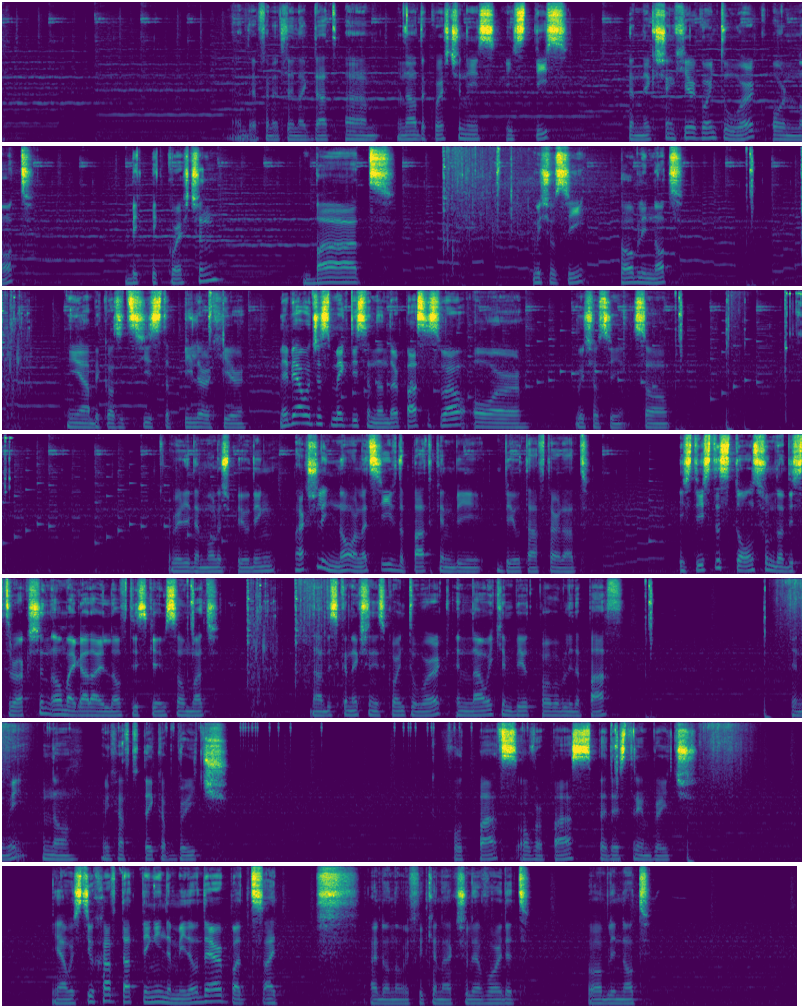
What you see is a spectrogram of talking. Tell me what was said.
Yeah, definitely like that. Um, now the question is, is this connection here going to work or not? Big, big question. But we shall see. Probably not. Yeah, because it sees the pillar here. Maybe I would just make this an underpass as well, or we shall see. So, really demolish building. Actually, no. Let's see if the path can be built after that. Is this the stones from the destruction? Oh my god, I love this game so much. Now this connection is going to work, and now we can build probably the path. Can we? No, we have to take a bridge footpaths, overpass, pedestrian bridge. Yeah, we still have that thing in the middle there, but I, I don't know if we can actually avoid it. Probably not.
